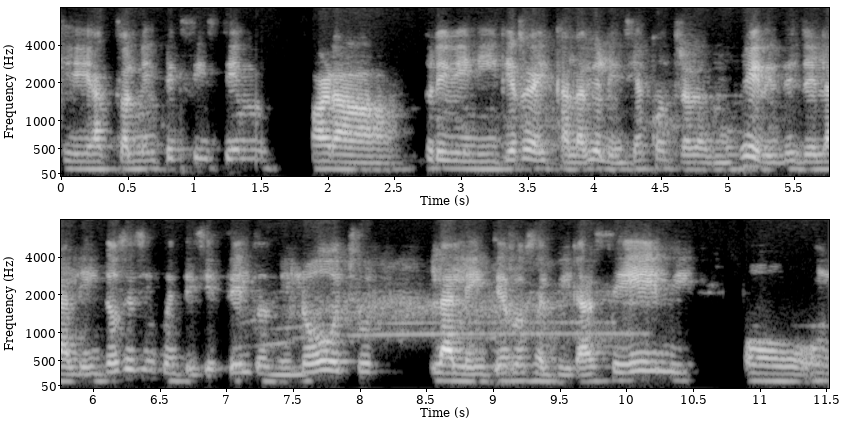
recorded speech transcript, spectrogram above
que actualmente existen para prevenir y erradicar la violencia contra las mujeres, desde la ley 1257 del 2008, la ley de Rosalvira Celi, o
